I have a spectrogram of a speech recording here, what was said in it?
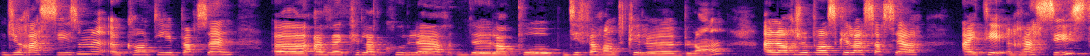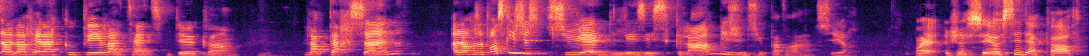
du racisme euh, contre les personnes euh, avec la couleur de la peau différente que le blanc. Alors je pense que la sorcière a été raciste, alors elle a coupé la tête de comme la personne. Alors je pense que je tuais les esclaves, mais je ne suis pas vraiment sûre. Ouais, je suis aussi d'accord.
